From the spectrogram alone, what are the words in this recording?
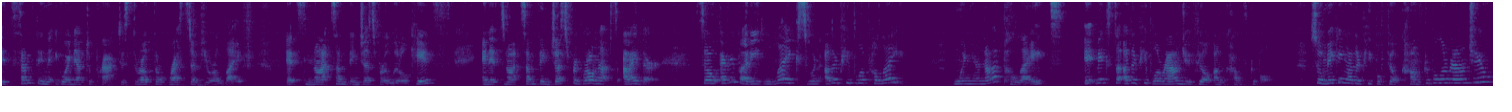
it's something that you're going to have to practice throughout the rest of your life. It's not something just for little kids, and it's not something just for grown-ups either. So everybody likes when other people are polite. When you're not polite, it makes the other people around you feel uncomfortable. So making other people feel comfortable around you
